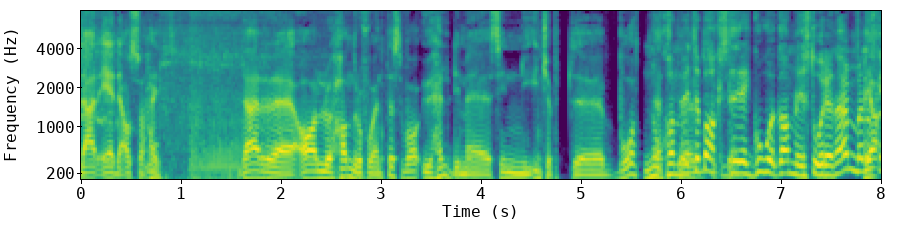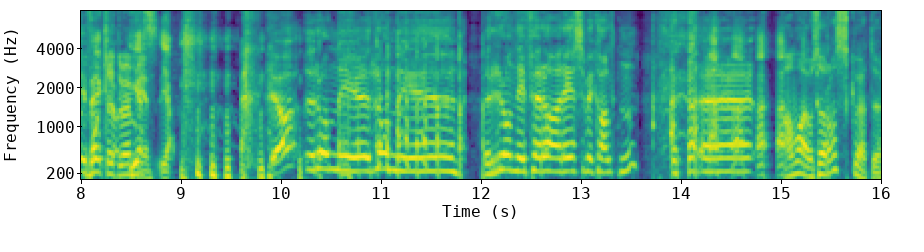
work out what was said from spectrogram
der er det altså helt Der eh, Alejandro Fuentes var uheldig med sin nyinnkjøpte båt. Nå kommer vi tilbake tilbake til de gode, gamle historiene, men da skal vi fortsette med min. ja. Ja, Ronny, Ronny, Ronny Ferrari, som vi kalte den. Eh, han var jo så rask, vet du.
